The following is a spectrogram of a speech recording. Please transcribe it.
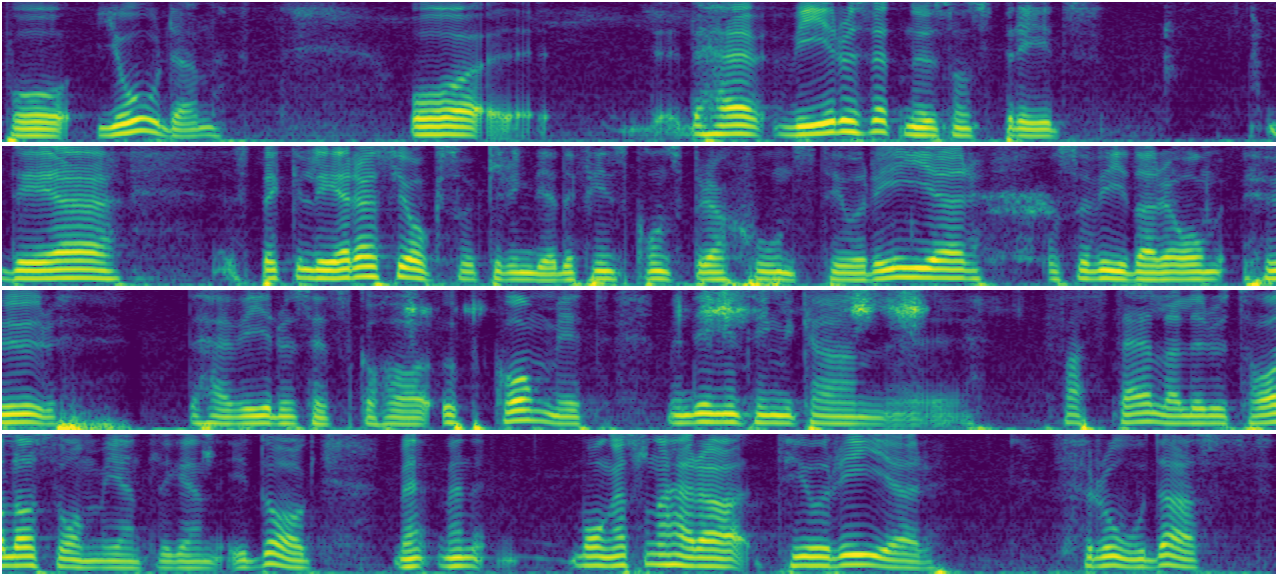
på jorden. Och eh, det här viruset nu som sprids, det spekuleras ju också kring det. Det finns konspirationsteorier och så vidare om hur det här viruset ska ha uppkommit. Men det är ingenting vi kan eh, fastställa eller uttala oss om egentligen idag. Men, men många sådana här äh, teorier frodas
